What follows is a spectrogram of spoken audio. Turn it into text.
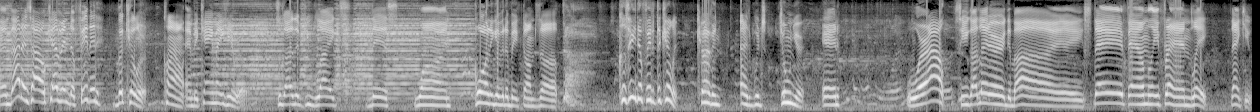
And that is how Kevin defeated the killer clown and became a hero. So guys, if you liked this one, go on and give it a big thumbs up. Cause he defeated the killer, Kevin Edwards Jr. And we're out. See you guys later. Goodbye. Stay family friendly. Thank you.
